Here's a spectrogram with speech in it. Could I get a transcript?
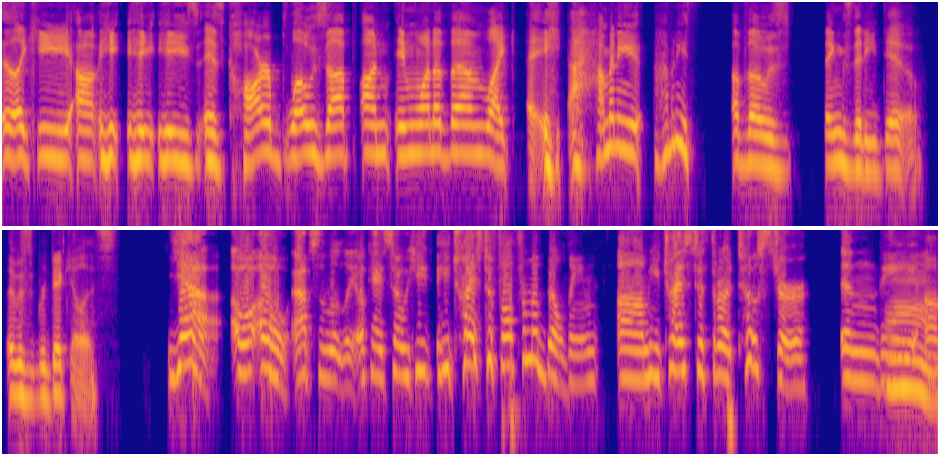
like he uh, he he he's his car blows up on in one of them. Like he- how many how many of those things did he do? It was ridiculous. Yeah. Oh, oh, absolutely. Okay, so he he tries to fall from a building. Um, he tries to throw a toaster in the. Mm. Uh,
